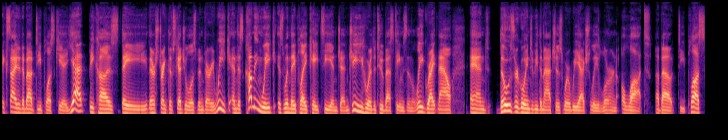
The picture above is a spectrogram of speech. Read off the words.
excited about D plus Kia yet because they their strength of schedule has been very weak, and this coming week is when they play KT and Gen G, who are the two best teams in the league right now, and those are going to be the matches where we actually learn a lot about D plus.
